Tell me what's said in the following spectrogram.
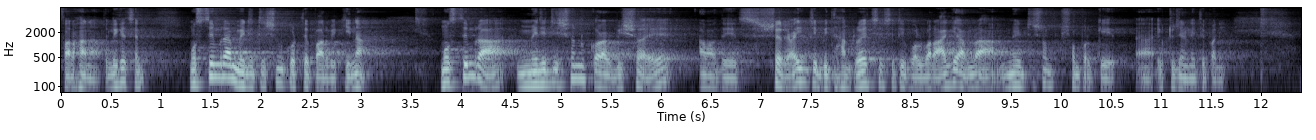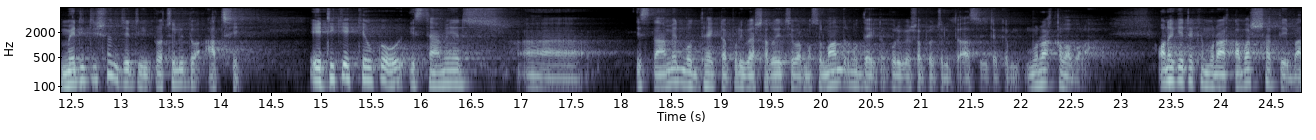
ফারহানা লিখেছেন, মুসলিমরা মেডিটেশন করতে পারবে কি না? মুসলিমরা মেডিটেশন করার বিষয়ে আমাদের সেরাই যে বিধান রয়েছে, সেটি বলবার আগে আমরা মেডিটেশন সম্পর্কে একটু জেনে নিতে পারি। মেডিটেশন যেটি প্রচলিত আছে, এটিকে কেউ কেউ ইসলামের ইসলামের মধ্যে একটা পরিভাষা রয়েছে বা মুসলমানদের মধ্যে একটা পরিভাষা প্রচলিত আছে, যেটাকে মোরাকাবা বলা হয়। অনেকে এটাকে মোরাকাবার সাথে বা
